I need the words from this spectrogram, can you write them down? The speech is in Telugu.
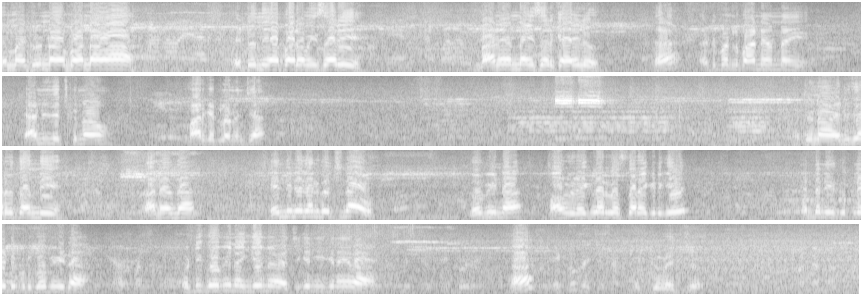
ఏమ్మా ఎట్లున్నావు బాగున్నావా? ఎట్టుంది వ్యాపారం ఈసారి? బాగానే ఉన్నాయి ఈసారి కాయలు. ఆ? అరటి పండ్లు బాగానే ఉన్నాయి. ఎక్కడి నుంచి తెచ్చుకున్నావు? మార్కెట్లో నుంచా? ఎట్టున్నావు ఎటు జరుగుతుంది? బాగానే ఉందా? ఏం తినేదానికి వచ్చినావు? గోబీనా? మామూలు రెగ్యులర్గా వస్తారా ఇక్కడికి? ఎంత నీకు ప్లేట్ ఇప్పుడు గోబీ ఈడ ఒట్టి గోబీనా ఇంకేమేవా? చికెన్ గికెన్ ఏవా? ఎగ్ వెజ్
